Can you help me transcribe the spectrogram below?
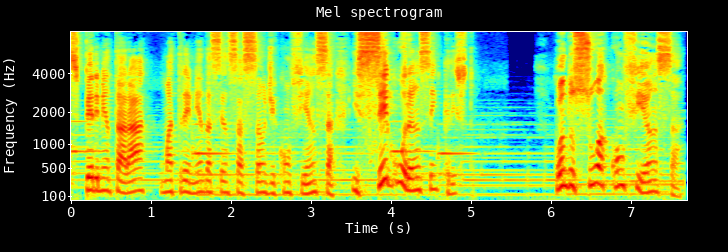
experimentará uma tremenda sensação de confiança e segurança em Cristo. Quando sua confiança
